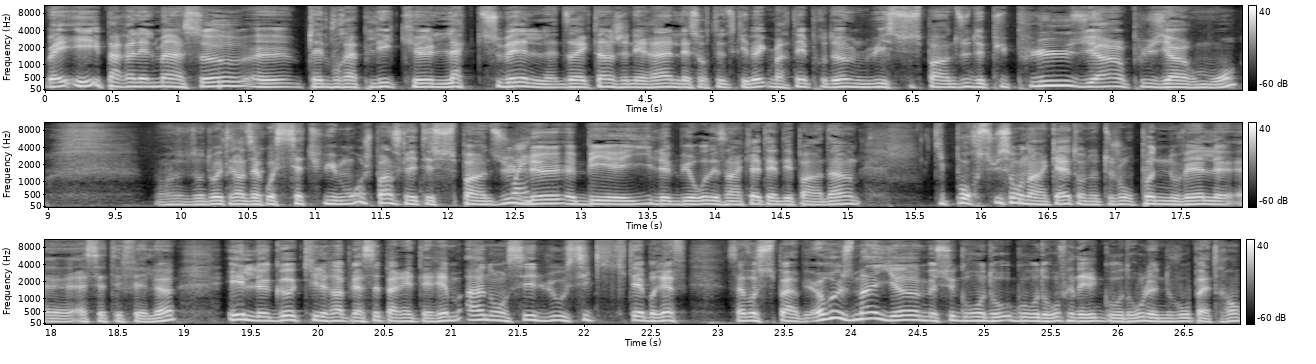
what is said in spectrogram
Ben, et parallèlement à ça, euh, peut-être vous rappeler que l'actuel directeur général de la Sûreté du Québec, Martin Prudhomme, lui est suspendu depuis plusieurs, plusieurs mois. On on doit être rendu à quoi? 7-8 mois, je pense qu'il a été suspendu. Ouais. Le BEI, le Bureau des enquêtes indépendantes, qui poursuit son enquête. On n'a toujours pas de nouvelles euh, à cet effet-là. Et le gars qui le remplaçait par intérim a annoncé lui aussi qu'il quittait. Bref, ça va super bien. Heureusement, il y a M. Gaudreau, Gaudreau, Frédéric Gaudreau, le nouveau patron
